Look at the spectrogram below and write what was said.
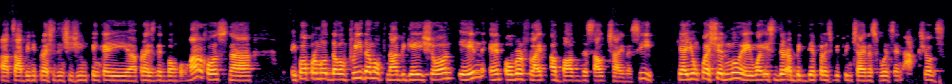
at sabi ni President Xi Jinping kay uh, President Bongbong Marcos na ipopromote daw ang freedom of navigation in and over flight above the South China Sea. Kaya yung question mo eh, why is there a big difference between China's words and actions?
